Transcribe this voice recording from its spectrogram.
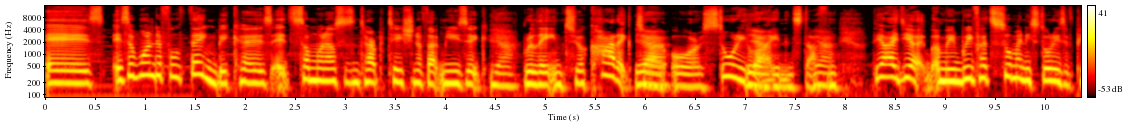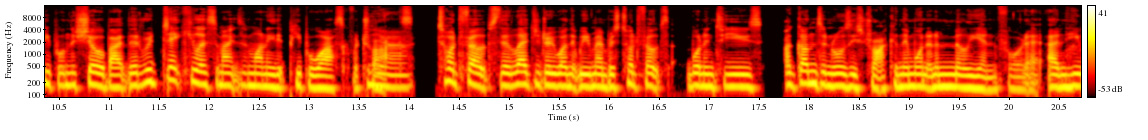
is is a wonderful thing because it's someone else's interpretation of that music Yeah. relating to a character Yeah. or storyline Yeah. and stuff. And the idea, I mean, we've had so many stories of people in the show about the ridiculous amounts of money that people ask for tracks. Todd Phillips, the legendary one that we remember is Todd Phillips wanting to use a Guns N' Roses track and then wanted a million for it. And he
